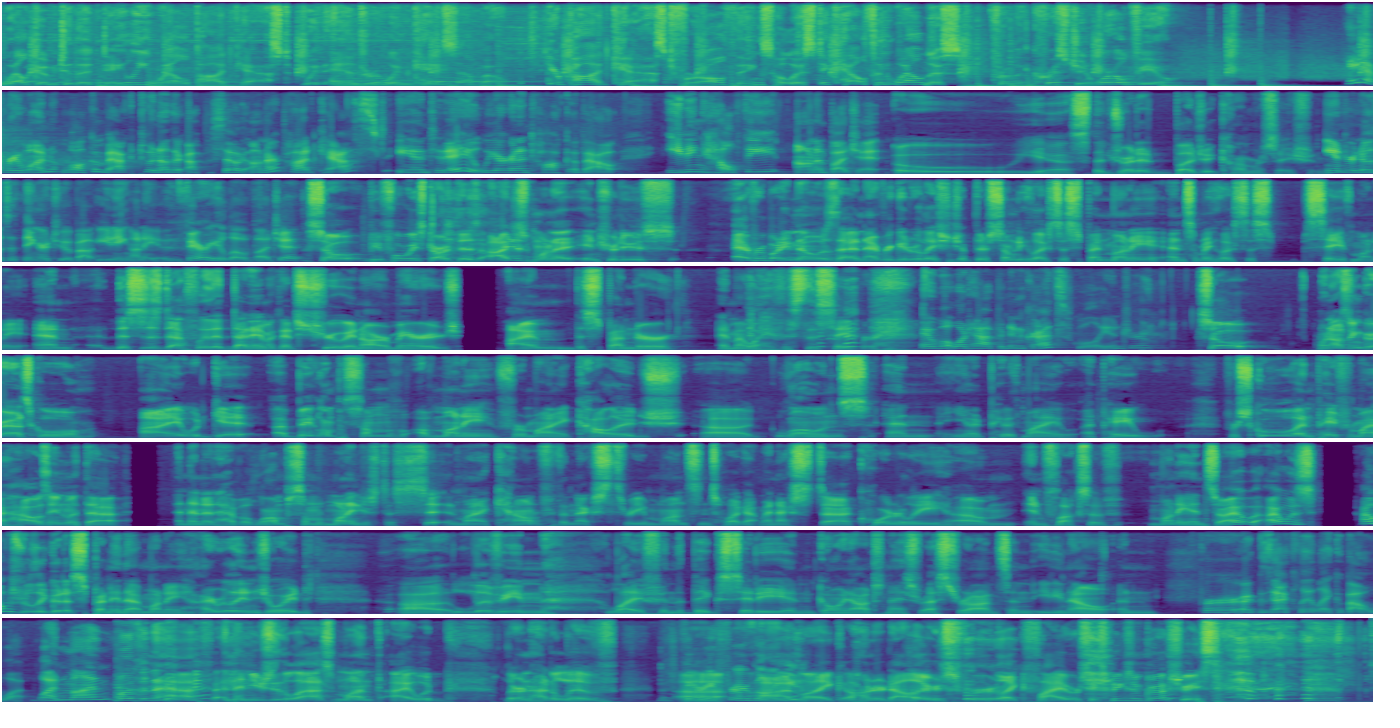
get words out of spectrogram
Welcome to the Daily Well Podcast with Andrew and Kate Seppo, your podcast for all things holistic health and wellness from a Christian worldview. Hey everyone, welcome back to another episode on our podcast. And today we are going to talk about eating healthy on a budget. Oh, yes, the dreaded budget conversation. Andrew knows a thing or two about eating on a very low budget. So, before we start this, I just want to introduce everybody knows that in every good relationship, there's somebody who likes to spend money and somebody who likes to s- save money. And this is definitely the dynamic that's true in our marriage. I'm the spender and my wife is the saver. and what would happen in grad school, Andrew? So when I was in grad school, I would get a big lump sum of, of money for my college uh, loans, and you know I'd pay with my I pay for school and pay for my housing with that, and then I'd have a lump sum of money just to sit in my account for the next three months until I got my next uh, quarterly um, influx of money. And so I, I was I was really good at spending that money. I really enjoyed uh, living life in the big city and going out to nice restaurants and eating out and For exactly like about what, one month? month and a half and then usually the last month i would learn how to live Very uh, frugally. on like a hundred dollars for like five or six weeks of groceries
